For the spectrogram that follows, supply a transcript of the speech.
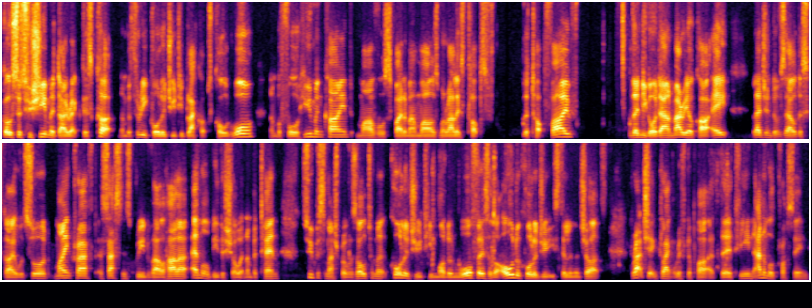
Ghost of Tsushima Director's Cut. Number three, Call of Duty Black Ops Cold War. Number four, Humankind. Marvel Spider Man Miles Morales tops the top five. Then you go down Mario Kart 8, Legend of Zelda Skyward Sword, Minecraft, Assassin's Creed Valhalla, MLB The Show at number 10, Super Smash Bros. Ultimate, Call of Duty Modern Warfare, so the older Call of Duty still in the charts, Ratchet and Clank Rift Apart at 13, Animal Crossing,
